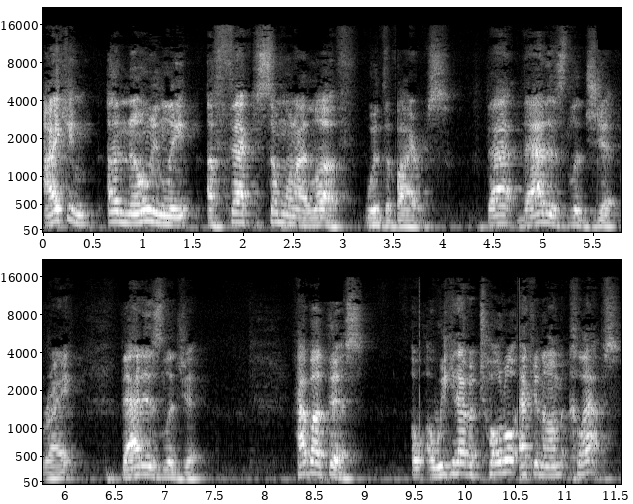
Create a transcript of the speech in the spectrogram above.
I can unknowingly affect someone I love with the virus. That that is legit, right? That is legit. How about this? We could have a total economic collapse.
